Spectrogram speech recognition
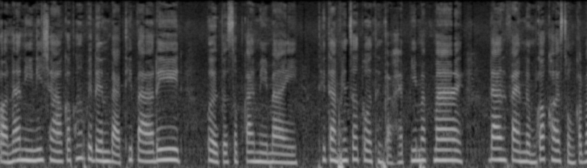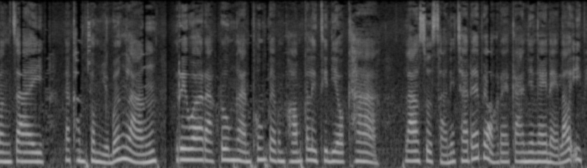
ก่อนหน้านี้นิชาก็เพิ่งไปเดินแบบที่ปารีสเปิดประสบการณ์ใหม่ๆ ที่ทำให้เจ้าตัวถึงกับแฮปปี้มากๆ ด้านแฟนหนุ่มก็คอยส่งกำลังใจ และคำชมอยู่เบื้องหลัง เรียกว่ารักร่วมงานพุ่งไปพร้อมๆกันเลยทีเดียวค่ะ ล่าสุดสาวนิชาได้ไปออกรายการยังไงไหนเล่า EP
